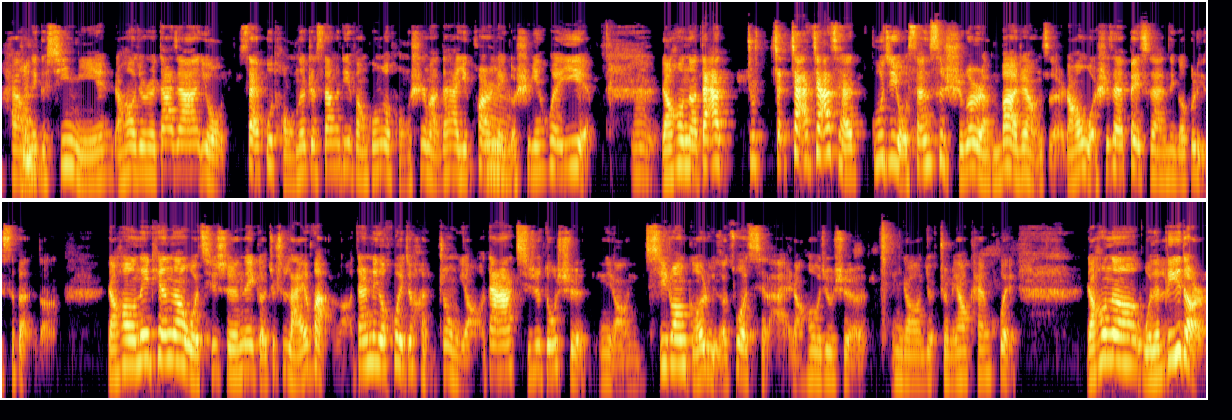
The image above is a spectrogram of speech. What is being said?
还有那个悉尼，然后就是大家有在不同的这三个地方工作同事嘛，大家一块儿那个嗯视频会议，嗯然后呢，大家就加加加起来估计有三四十个人吧，这样子。然后我是在 base 在那个布里斯本的。然后那天呢，我其实那个就是来晚了，但是那个会就很重要，大家其实都是你知道西装革履的坐起来，然后就是你知道就准备要开会。然后呢，我的 leader，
